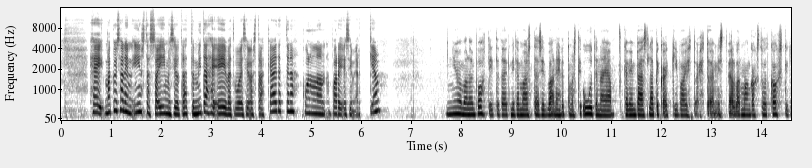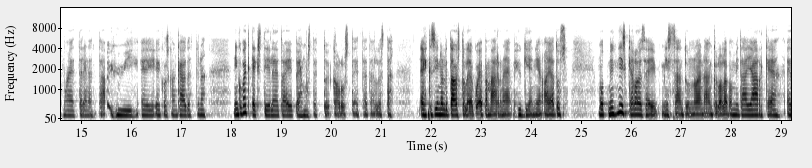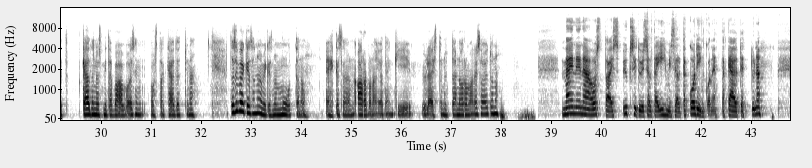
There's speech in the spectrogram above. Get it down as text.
Hei, mä kyselin Instassa ihmisiltä, että mitä he eivät voisi ostaa käytettynä. Kuunnellaan pari esimerkkiä. Joo, mä aloin pohtia tätä, että mitä mä ostaisin vaan ehdottomasti uutena ja kävin päässä läpi kaikkia vaihtoehtoja, mistä vielä varmaan 2020 mä ajattelin, että hyi, ei, ei koskaan käytettynä. Niin kuin vaikka tekstiilejä tai pehmustettuja kalusteita tai tällaista. Ehkä siinä oli taustalla joku epämääräinen hygienia-ajatus. Mutta nyt niissä keloissa ei missään tunnu enää kyllä olevan mitään järkeä. Että käytännössä mitä vaan voisin ostaa käytettynä. Tosi vaikea sanoa, mikä se on muuttanut. Ehkä se on arvona jotenkin yleistynyt tai normalisoitunut. Mä en enää ostaisi yksityiseltä ihmiseltä kodinkonetta käytettynä.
